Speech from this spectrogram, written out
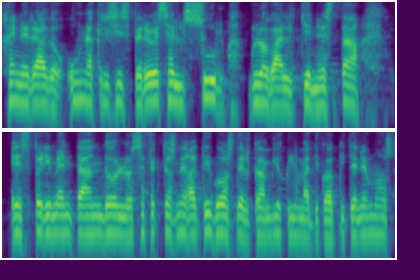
generado una crisis, pero es el sur global quien está experimentando los efectos negativos del cambio climático. Aquí tenemos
